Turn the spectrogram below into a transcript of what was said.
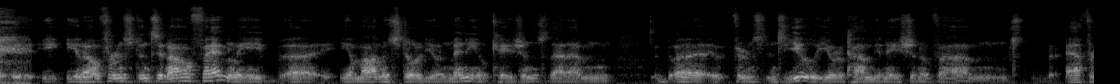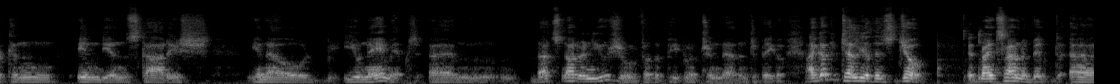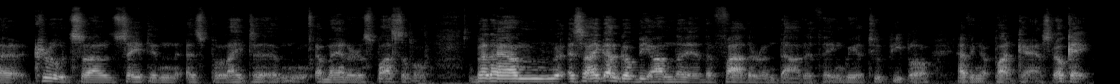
you know, for instance, in our family, uh, your mom has told you on many occasions that um, uh, for instance, you, you're a combination of um, African, Indian, Scottish, you know, you name it. Um, that's not unusual for the people of Trinidad and Tobago. I got to tell you this joke. It might sound a bit uh, crude, so I'll say it in as polite um, a manner as possible. But um, so I got to go beyond the, the father and daughter thing. We are two people having a podcast. Okay.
